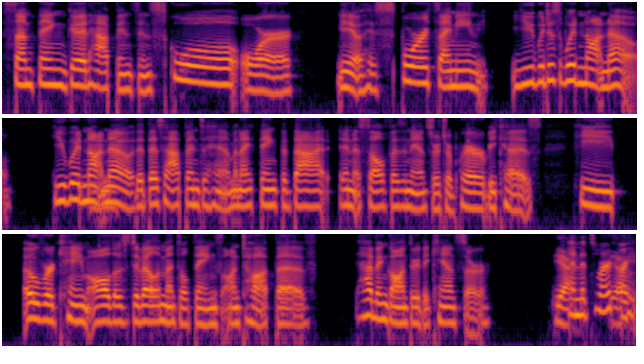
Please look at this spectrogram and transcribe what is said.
something good happens in school or, you know, his sports, I mean, you would just would not know. You would not mm-hmm. know that this happened to him. And I think that that in itself is an answer to prayer because he overcame all those developmental things on top of having gone through the cancer. Yeah. And it's hard yeah. for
